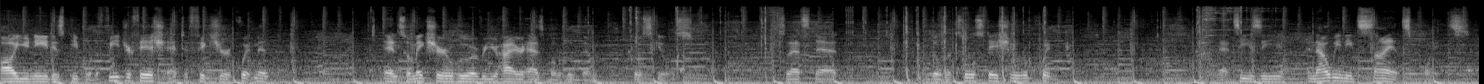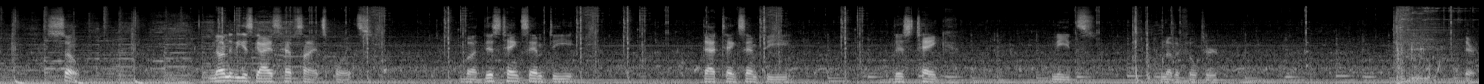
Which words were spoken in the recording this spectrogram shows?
all you need is people to feed your fish and to fix your equipment. And so make sure whoever you hire has both of them, those skills. So that's that. Build a tool station real quick. That's easy. And now we need science points. So, none of these guys have science points. But this tank's empty. That tank's empty. This tank needs another filter. There.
